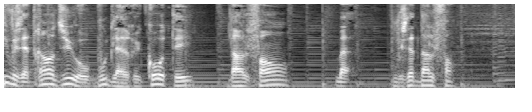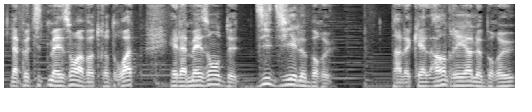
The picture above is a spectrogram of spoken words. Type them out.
si vous êtes rendu au bout de la rue Côté, dans le fond, ben, vous êtes dans le fond. La petite maison à votre droite est la maison de Didier Lebreu, dans laquelle Andrea Lebreu,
